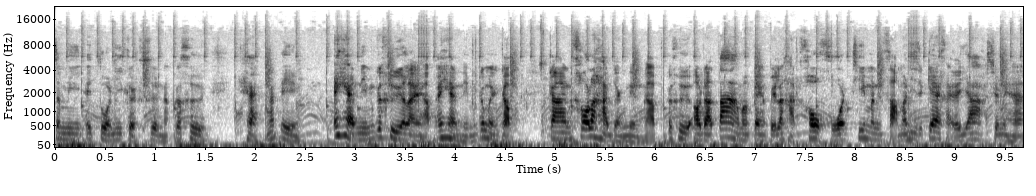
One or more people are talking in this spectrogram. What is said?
จะมีไอ้ตัวนี้เกิดขึ้นนะก็คือ Hash นั่นเองไอ้แฮชนี้มันก็คืออะไรครับไอ้แฮชนี้มันก็เหมือนกับการเข้ารหัสอย่างหนึ่งครับก็คือเอา Data มาแปลงเป็นรหัสเข้าโค้ดที่มันสามารถที่จะแก้ไขได้ยากใช่ไหมฮะ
